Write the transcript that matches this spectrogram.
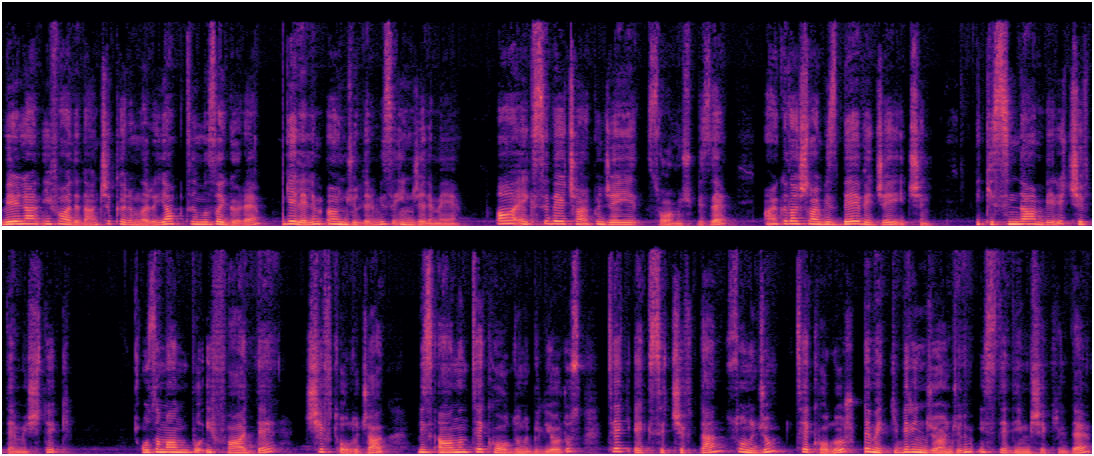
Verilen ifadeden çıkarımları yaptığımıza göre gelelim öncüllerimizi incelemeye. A eksi B çarpı C'yi sormuş bize. Arkadaşlar biz B ve C için ikisinden biri çift demiştik. O zaman bu ifade çift olacak Biz A'nın tek olduğunu biliyoruz. Tek eksi çiftten sonucum tek olur. Demek ki birinci öncülüm istediğim şekilde.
